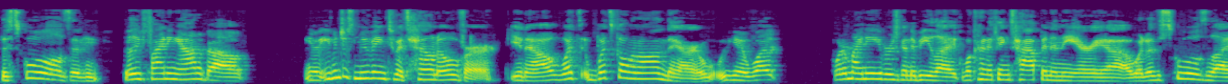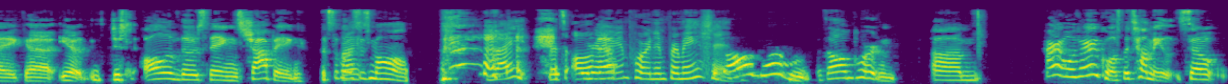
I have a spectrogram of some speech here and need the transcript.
the schools and really finding out about, you know, even just moving to a town over, you know, what, what's going on there? You know, what, what are my neighbors going to be like? What kind of things happen in the area? What are the schools like? Uh, you know, just all of those things. Shopping. What's the Right. closest mall? Right? That's all You know? very important information. It's all important. It's all important. Um, all right. Well, very cool. So tell me, so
